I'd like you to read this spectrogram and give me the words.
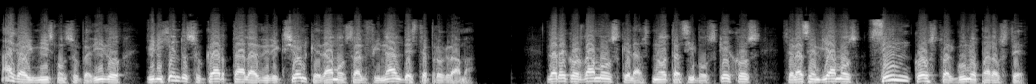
Haga hoy mismo su pedido dirigiendo su carta a la dirección que damos al final de este programa. Le recordamos que las notas y bosquejos se las enviamos sin costo alguno para usted.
